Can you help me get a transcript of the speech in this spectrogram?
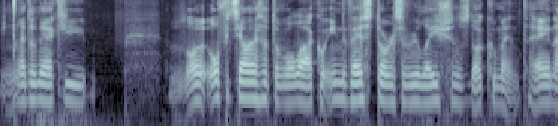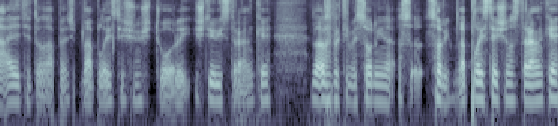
Je to nejaký oficiálne sa to volá ako Investors Relations Document. Hej, nájdete to na, na PlayStation 4, 4 stránke, no, respektíve, sorry na, sorry, na PlayStation stránke,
